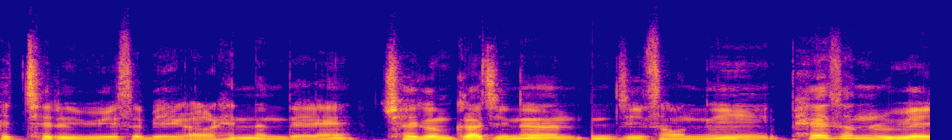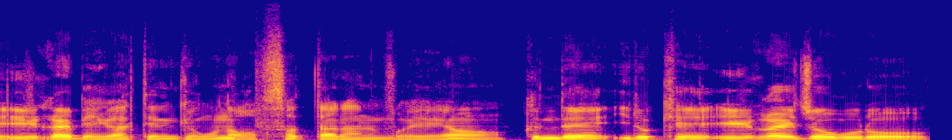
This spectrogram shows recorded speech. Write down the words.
해체를 위해서 매각을 했는데 최근까지는 엔지선이 폐선을 위해 일괄 매각되는 경우는 없었다라는 거예요. 근데 이렇게 일괄적으로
